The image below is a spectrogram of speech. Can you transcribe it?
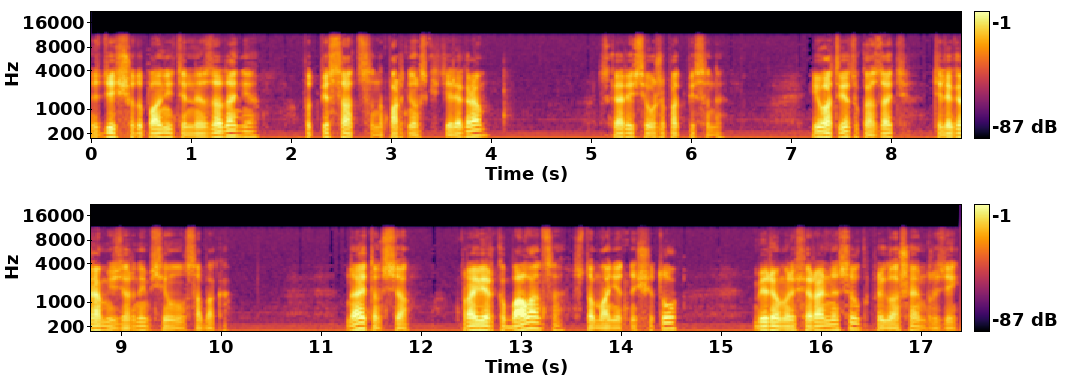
Здесь еще дополнительное задание. Подписаться на партнерский Telegram. Скорее всего уже подписаны. И в ответ указать Telegram юзернейм символ собака. На этом все. Проверка баланса, 100 монет на счету. Берем реферальную ссылку, приглашаем друзей.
